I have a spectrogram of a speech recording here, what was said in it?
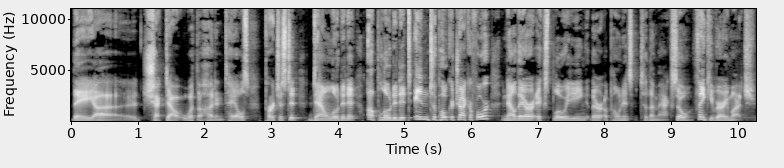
They uh, checked out what the HUD entails, purchased it, downloaded it, uploaded it into Poker Tracker 4. Now they are exploiting their opponents to the max. So thank you very much.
